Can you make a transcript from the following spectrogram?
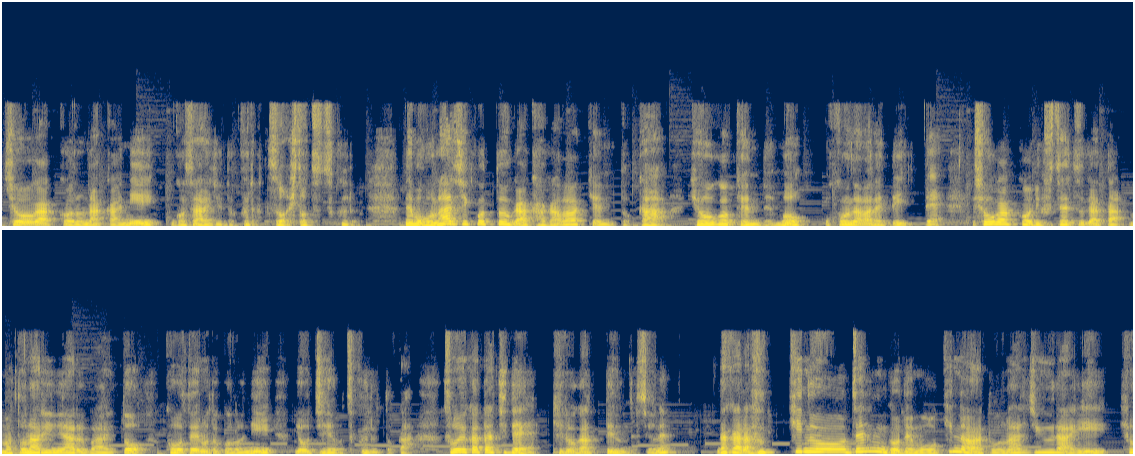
小学校の中に5歳児とクラスを一つ作る。でも同じことが香川県とか兵庫県でも行われていって、小学校に付設型、まあ、隣にある場合と校庭のところに幼稚園を作るとか、そういう形で広がってるんですよね。だから復帰の前後でも沖縄と同じぐらい兵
